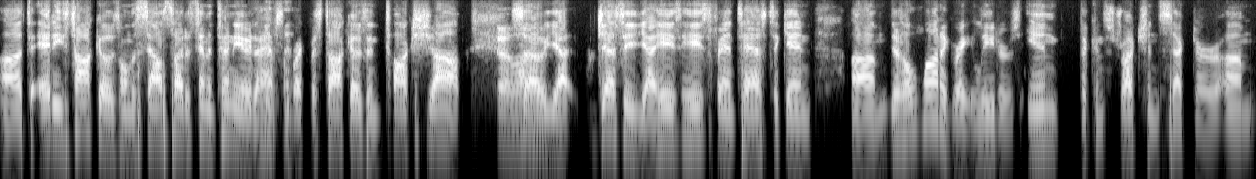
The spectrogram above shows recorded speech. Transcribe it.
uh, to Eddie's Tacos on the south side of San Antonio to have some breakfast tacos and talk shop. Yeah, so, it. yeah, Jesse, yeah, he's he's fantastic, and Um, there's a lot of great leaders in the construction sector. Um,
